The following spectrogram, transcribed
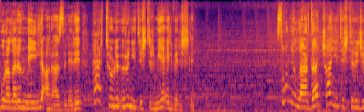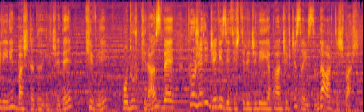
Buraların meyilli arazileri her türlü ürün yetiştirmeye elverişli. Son yıllarda çay yetiştiriciliğinin başladığı ilçede kivi, bodur kiraz ve projeli ceviz yetiştiriciliği yapan çiftçi sayısında artış var.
